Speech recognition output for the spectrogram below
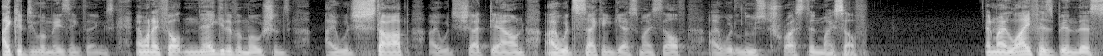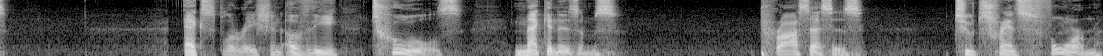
I could do amazing things. And when I felt negative emotions, I would stop, I would shut down, I would second guess myself, I would lose trust in myself. And my life has been this exploration of the tools mechanisms, processes to transform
